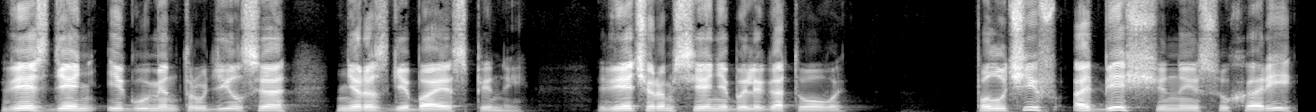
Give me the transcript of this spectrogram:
Весь день игумен трудился, не разгибая спины. Вечером сени были готовы. Получив обещанные сухари,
